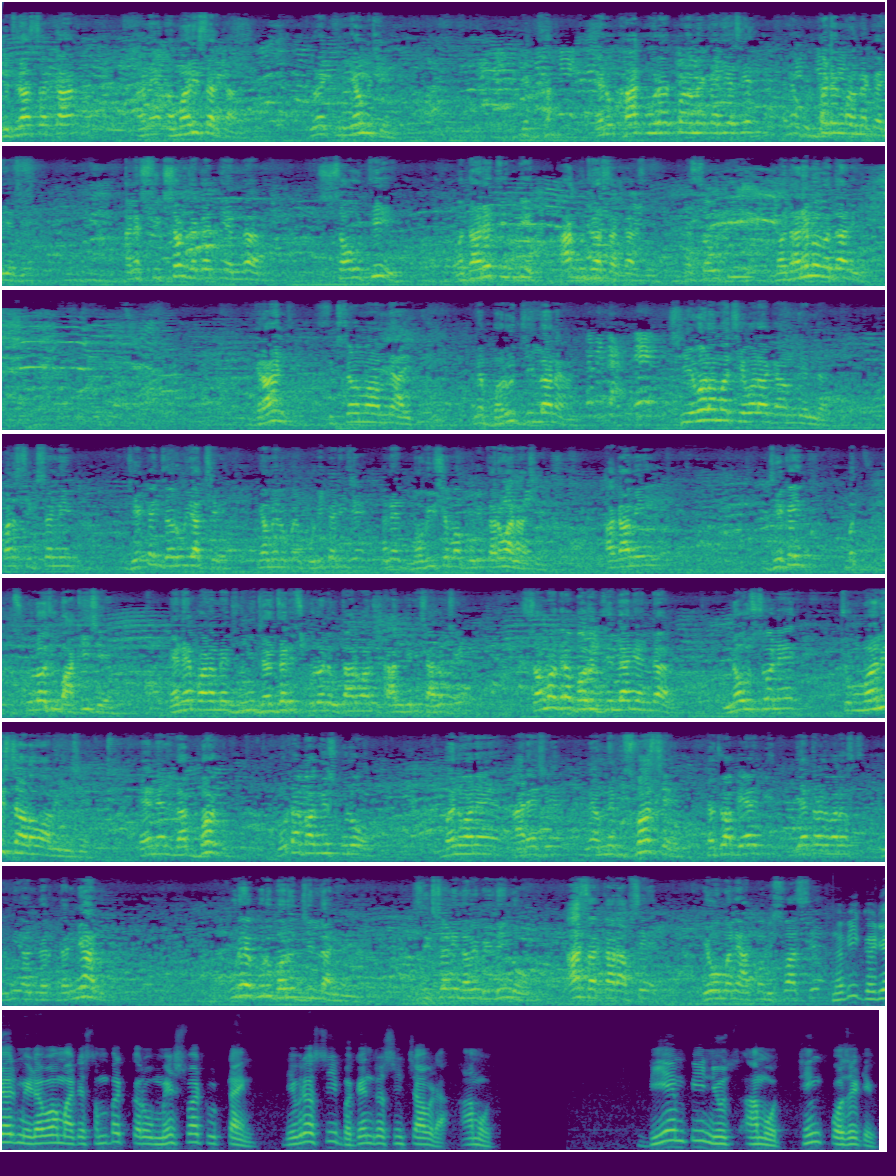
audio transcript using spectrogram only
ગુજરાત સરકાર અને અમારી સરકારનો એક નિયમ છે એનું ખાતમુહૂર્ત પણ અમે કરીએ છીએ અને ઉદ્ઘાટન પણ અમે કરીએ છીએ. અને શિક્ષણ જગતની અંદર સૌથી વધારે ચિંતિત આ ગુજરાત સરકાર છે. સૌથી વધારેમાં વધારે ગ્રાન્ટ શિક્ષણમાં અમને આપી અને ભરૂચ જિલ્લાના છેવાડામાં છેવાડા ગામની અંદર પણ શિક્ષણની જે કંઈ જરૂરિયાત છે એ અમે લોકોએ પૂરી કરી છે અને ભવિષ્યમાં પૂરી કરવાના છે. આગામી જે કંઈ સ્કૂલો હજુ બાકી છે. એને પણ અમે જૂની જર્જરી સ્કૂલોને ઉતારવાનું કામગીરી ચાલુ છે. સમગ્ર ભરૂચ જિલ્લાની અંદર નવસો ને ચુમ્માલીસ શાળાઓ આવેલી છે. એને લગભગ મોટાભાગની સ્કૂલો બનવાને આરે છે અને અમને વિશ્વાસ છે કે જો આ બે બે, ત્રણ વર્ષની અંદર દરમિયાન પૂરેપૂરું ભરૂચ જિલ્લાની અંદર શિક્ષણની નવી બિલ્ડિંગો આ સરકાર આપશે એવો મને આત્મવિશ્વાસ છે. નવી ઘડિયાળ મેળવવા માટે સંપર્ક કરો Meshwa two time. Devrajsinh Bhagendrasinh Chavda Amod. BMP news Amod. Think positive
